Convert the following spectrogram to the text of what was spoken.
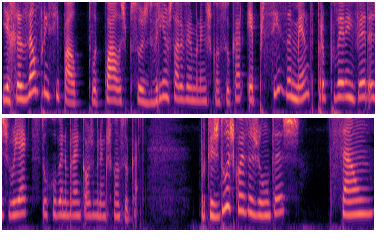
E a razão principal pela qual as pessoas deveriam estar a ver morangos com açúcar é precisamente para poderem ver as reacts do Ruben Branco aos morangos com açúcar. Porque as duas coisas juntas são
